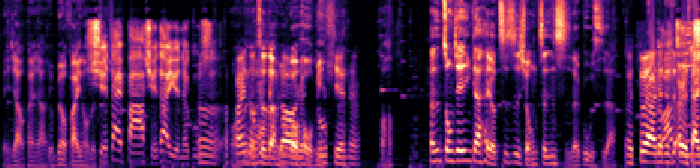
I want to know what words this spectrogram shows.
等一下，我看一下有没有 final 的雪代八雪代圆的故事。呃、final 真的很够后面？哦，但是中间应该还有志志雄真实的故事啊。呃，对啊，那就是二三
